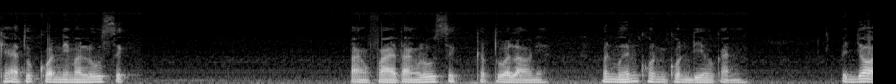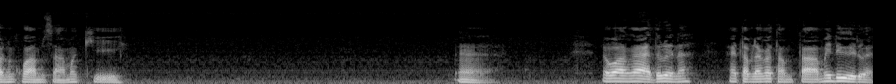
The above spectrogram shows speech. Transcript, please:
แค่ทุกคนนี่มารู้สึก ต่างฝ่ายต่างรู้สึกกับตัวเราเนี่ย มันเหมือนคนคนเดียวกัน เป็นยอดของความสามัคคีอ่าแล้วว่าง่ายตัวเลยนะ ให้ทำแล้วก็ทำตาไม่ดื้อด้วย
